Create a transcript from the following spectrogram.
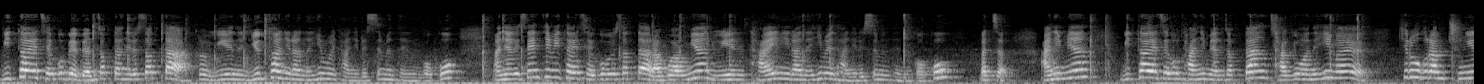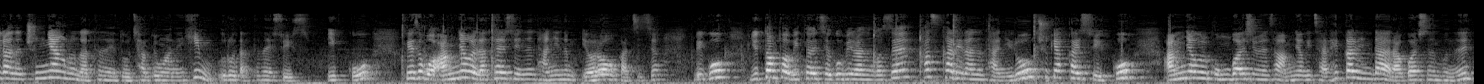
미터의 제곱에 면적 단위를 썼다. 그럼 위에는 뉴턴이라는 힘을 단위를 쓰면 되는 거고 만약에 센티미터의 제곱을 썼다라고 하면 위에는 다인이라는 힘의 단위를 쓰면 되는 거고 맞죠? 아니면 미터의 제곱 단위 면적당 작용하는 힘을 킬로그램 중이라는 중량으로 나타내도 작용하는 힘으로 나타낼 수 있, 고 그래서 뭐 압력을 나타낼 수 있는 단위는 여러 가지죠. 그리고 뉴턴 per 미터의 제곱이라는 것은 파스칼이라는 단위로 축약할 수 있고 압력을 공부하시면서 압력이 잘 헷갈린다라고 하시는 분은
